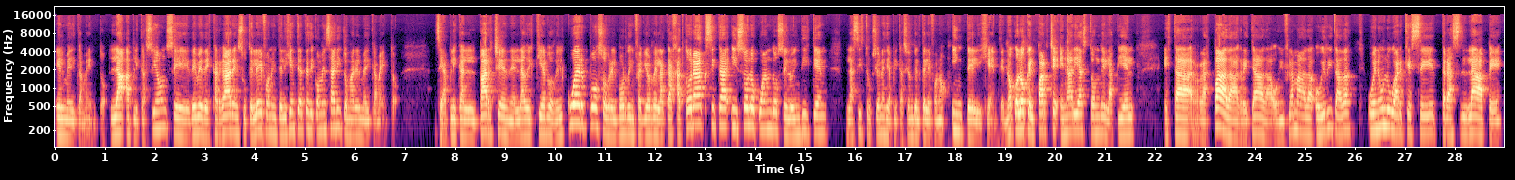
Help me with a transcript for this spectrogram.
el medicamento. La aplicación se debe descargar en su teléfono inteligente antes de comenzar y tomar el medicamento. Se aplica el parche en el lado izquierdo del cuerpo, sobre el borde inferior de la caja torácica y solo cuando se lo indiquen las instrucciones de aplicación del teléfono inteligente. No coloque el parche en áreas donde la piel está raspada, agrietada o inflamada o irritada o en un lugar que se traslape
